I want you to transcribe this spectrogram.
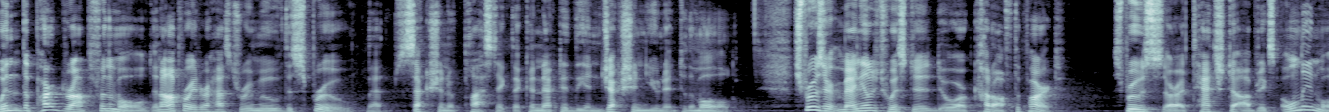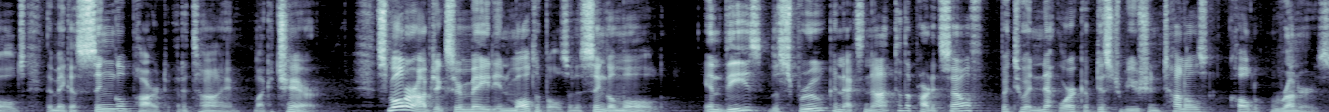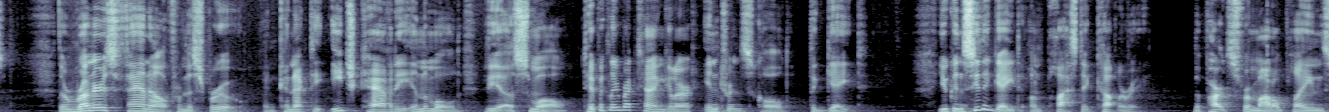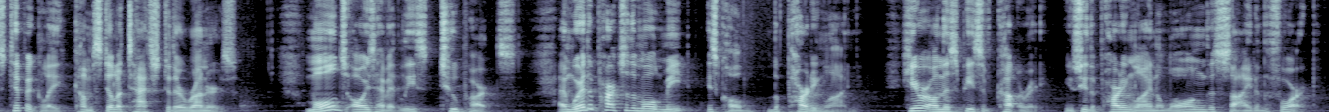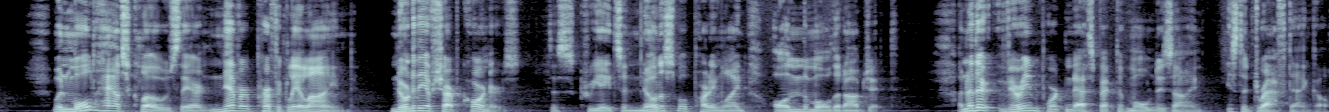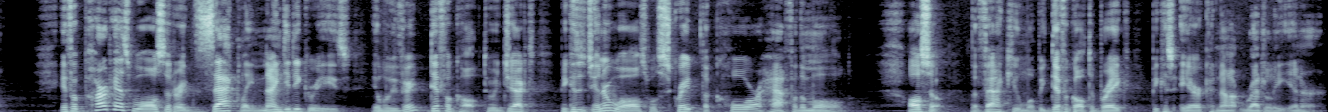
When the part drops from the mold, an operator has to remove the sprue, that section of plastic that connected the injection unit to the mold. Sprues are manually twisted or cut off the part. Sprues are attached to objects only in molds that make a single part at a time, like a chair. Smaller objects are made in multiples in a single mold. In these, the sprue connects not to the part itself, but to a network of distribution tunnels called runners. The runners fan out from the sprue, and connect to each cavity in the mold via a small, typically rectangular, entrance called the gate. You can see the gate on plastic cutlery. The parts for model planes typically come still attached to their runners. Molds always have at least two parts, and where the parts of the mold meet is called the parting line. Here on this piece of cutlery, you see the parting line along the side of the fork. When mold halves close, they are never perfectly aligned, nor do they have sharp corners. This creates a noticeable parting line on the molded object. Another very important aspect of mold design is the draft angle. If a part has walls that are exactly 90 degrees, it will be very difficult to eject because its inner walls will scrape the core half of the mold. Also, the vacuum will be difficult to break because air cannot readily enter.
